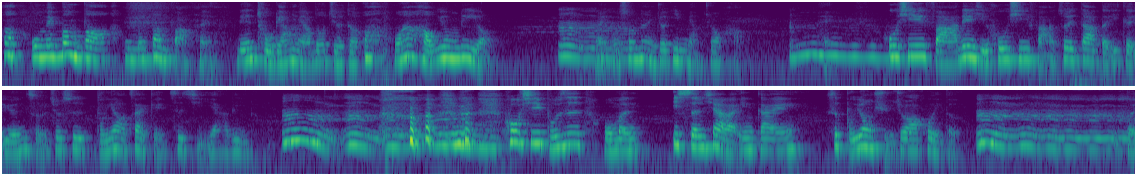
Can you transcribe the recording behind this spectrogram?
啊，我没办法，我没办法，嘿，连吐两秒都觉得，哦，我要好用力哦。嗯，我说那你就一秒就好。嗯，呼吸法练习呼吸法最大的一个原则就是不要再给自己压力了。嗯嗯嗯。呼吸不是我们一生下来应该是不用学就要会的。嗯嗯嗯嗯嗯。对，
